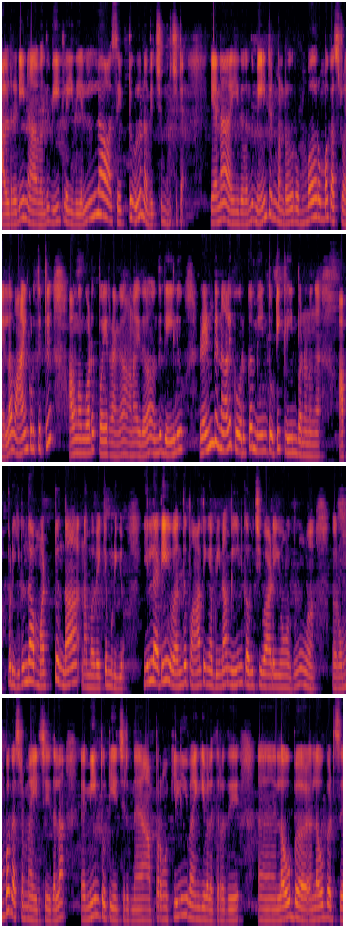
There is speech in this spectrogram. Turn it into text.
ஆல்ரெடி நான் வந்து வீட்டில் இது எல்லா செட்டுகளும் நான் வச்சு முடிச்சிட்டேன். ஏன்னா இதை வந்து மெயின்டைன் பண்ணுறது ரொம்ப ரொம்ப கஷ்டம். எல்லாம் வாங்கி கொடுத்துட்டு அவங்கவுங்களோட போயிடுறாங்க. ஆனால் இதெல்லாம் வந்து டெய்லியும் ரெண்டு நாளைக்கு ஒருக்க மீன் தொட்டி க்ளீன் பண்ணணுங்க. அப்படி இருந்தால் மட்டும்தான் நம்ம வைக்க முடியும். இல்லாட்டி வந்து பார்த்திங்க அப்படின்னா மீன் கவிச்சி வாடையும் அதுவும் ரொம்ப கஷ்டமாயிடுச்சு இதெல்லாம் மீன் தொட்டி வச்சுருந்தேன். அப்புறம் கிளி வாங்கி வளர்த்துறது லவ் பே லவ் பேர்ட்ஸு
